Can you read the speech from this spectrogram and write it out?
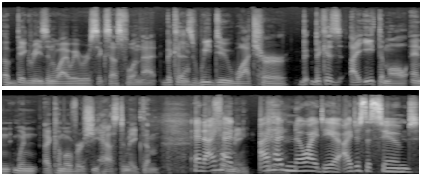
a big reason why we were successful in that because Yeah. we do watch her b- because I eat them all, and when I come over, she has to make them. And I for had me. I had no idea. I just assumed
